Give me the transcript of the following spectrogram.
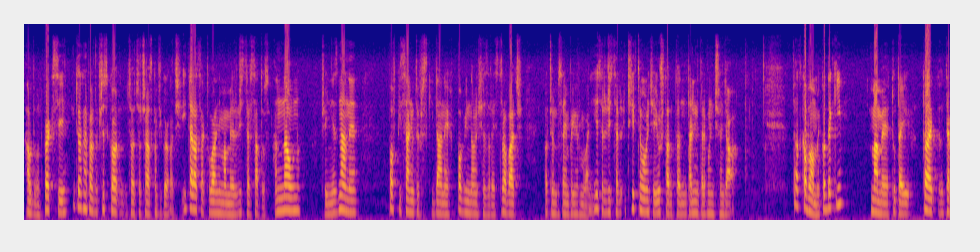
Outbound Proxy i to tak naprawdę wszystko, co, co trzeba skonfigurować. I teraz aktualnie mamy register status unknown, czyli nieznany. Po wpisaniu tych wszystkich danych powinno on się zarejestrować, o czym zostaniemy poinformowani. Jest register, czyli w tym momencie już ta, ta, ta linia telefoniczna działa. Dodatkowo mamy kodeki. Mamy tutaj te, te,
